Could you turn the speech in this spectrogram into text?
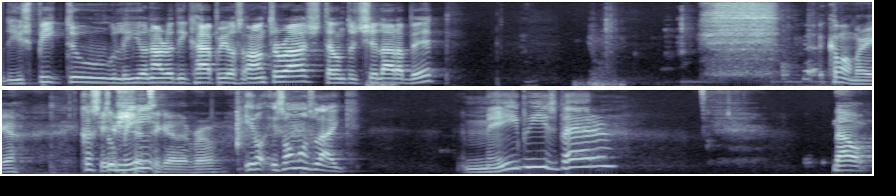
Do you speak to Leonardo DiCaprio's entourage? Tell him to chill out a bit? Come on, Maria. Because to your me, shit together, bro. you know, it's almost like maybe it's better. Now,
